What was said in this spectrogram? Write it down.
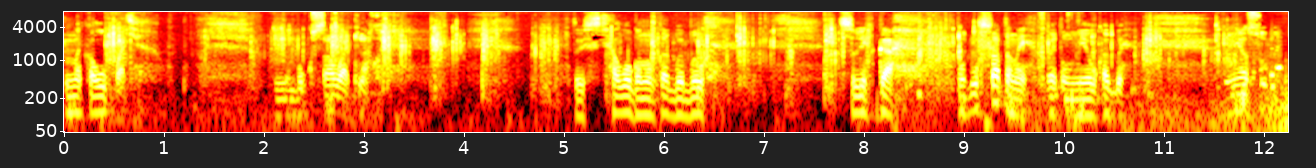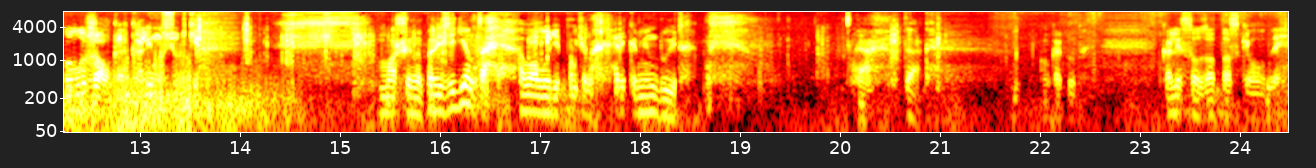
наколупать. Набуксовать, нахуй. То есть Логан, он как бы был слегка подушатанный, поэтому мне его как бы не особо было жалко. Калина все-таки машина президента Володи Путина рекомендует. А, так. Он как тут колесо затаскивал, блядь.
